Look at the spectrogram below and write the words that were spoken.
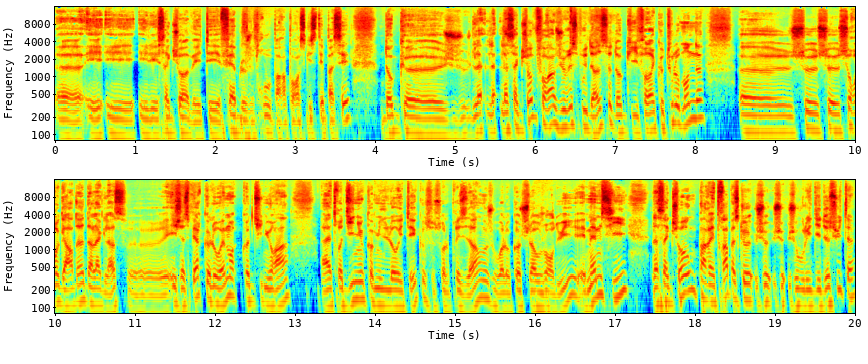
euh, et, et, les sanctions avaient été faibles, je trouve, par rapport à ce qui s'était passé. Donc euh, la, sanction fera jurisprudence, donc il faudrait que tout le monde euh, se, se, se, regarde dans la glace. Euh, et j'espère que l'OM continuera à être digne comme il l'a été, que ce soit le président, je vois le coach là aujourd'hui, et même si la sanction paraîtra, parce que je, je, je vous l'ai dit de suite, hein,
